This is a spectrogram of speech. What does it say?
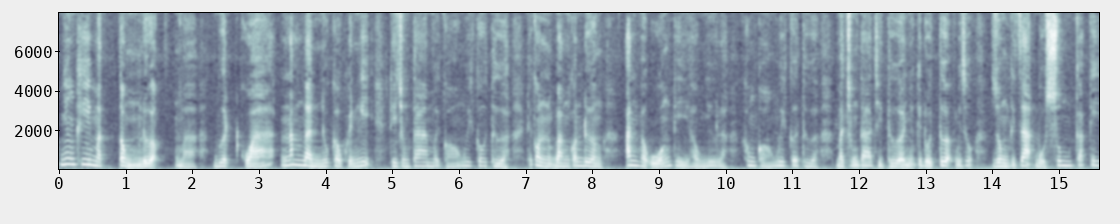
nhưng khi mà tổng lượng mà vượt quá 5 lần nhu cầu khuyến nghị thì chúng ta mới có nguy cơ thừa. Thế còn bằng con đường ăn và uống thì hầu như là không có nguy cơ thừa, mà chúng ta chỉ thừa những cái đối tượng, ví dụ dùng cái dạng bổ sung các cái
